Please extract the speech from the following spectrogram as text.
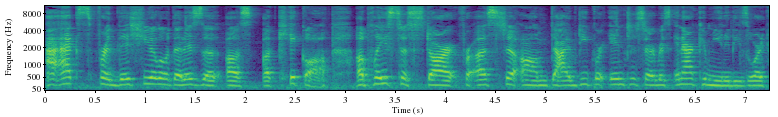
I ask for this year, Lord, that is a, a, a kickoff, a place to to start for us to um, dive deeper into service in our communities, Lord,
